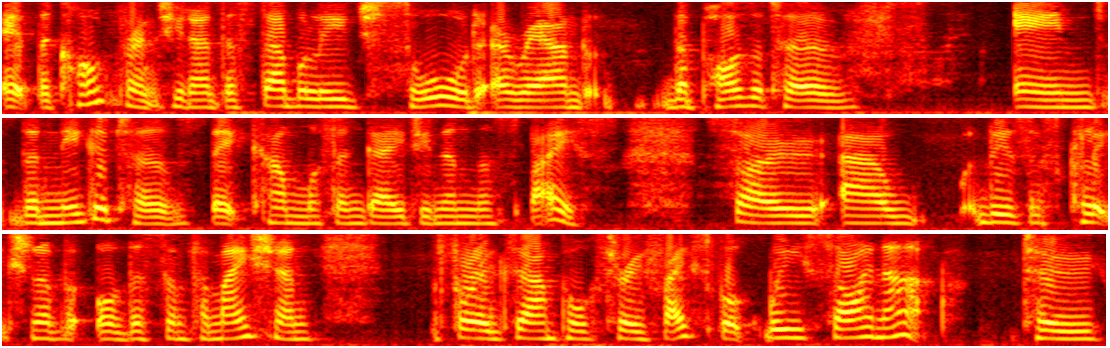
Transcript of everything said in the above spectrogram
at the conference. You know, this double edged sword around the positives and the negatives that come with engaging in this space. So uh, there's this collection of, of this information. For example, through Facebook, we sign up to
